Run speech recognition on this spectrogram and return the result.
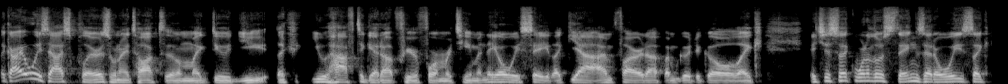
like I always ask players when I talk to them, I'm like, dude, you like you have to get up for your former team. And they always say, like, yeah, I'm fired up, I'm good to go. Like it's just like one of those things that always like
